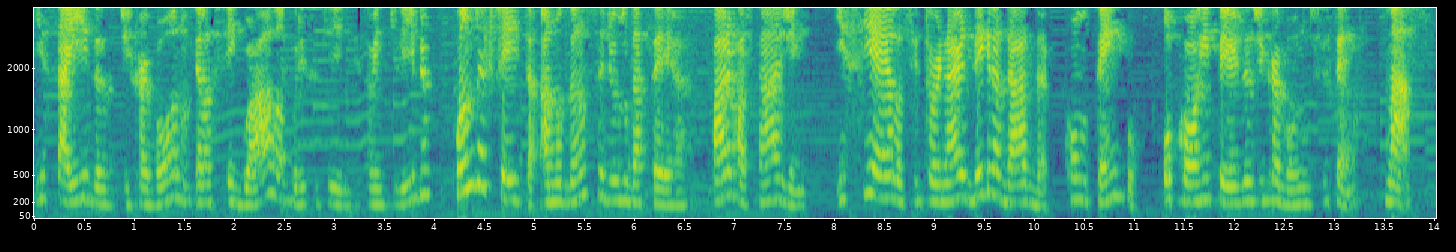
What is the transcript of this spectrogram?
e saídas de carbono, elas se igualam, por isso que estão em equilíbrio. Quando é feita a mudança de uso da terra para pastagem, e se ela se tornar degradada com o tempo, ocorrem perdas de carbono no sistema. Mas,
